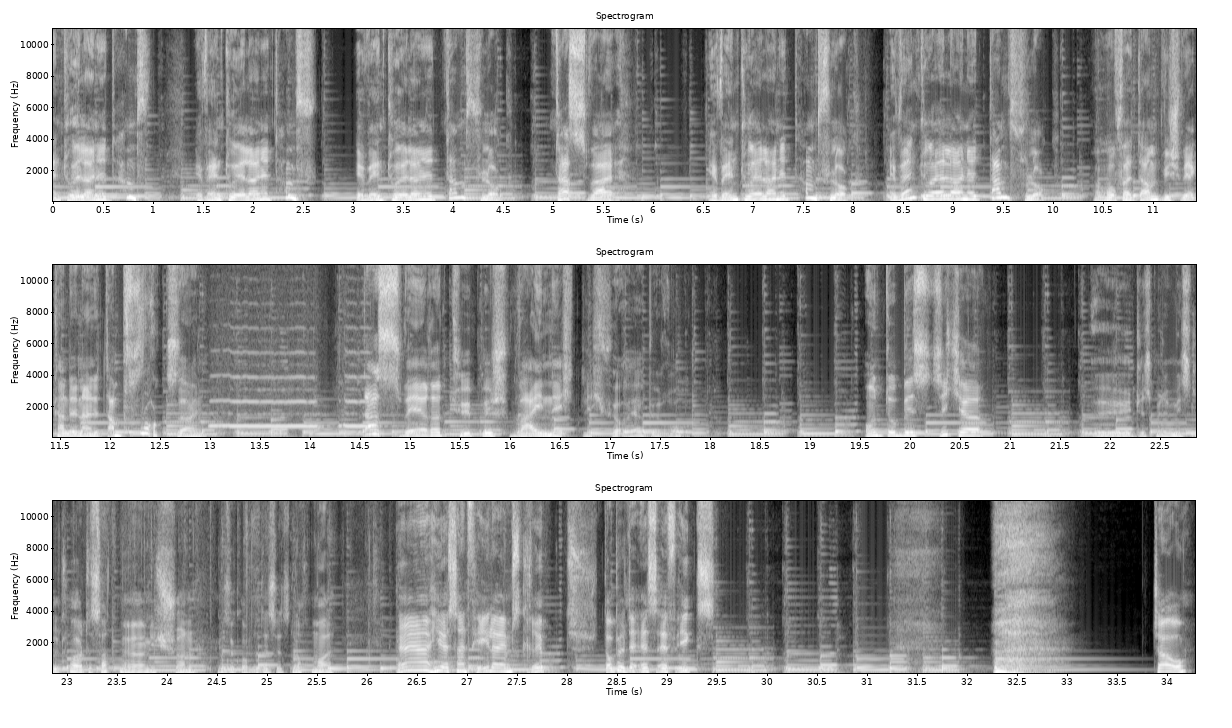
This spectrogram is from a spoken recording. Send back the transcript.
Eventuell eine Dampf. Eventuell eine Dampf. Eventuell eine Dampflok. Das war. Eventuell eine Dampflok. Eventuell eine Dampflok. Oh verdammt, wie schwer kann denn eine Dampflok sein? Das wäre typisch weihnächtlich für euer Büro. Und du bist sicher. Äh, das mit dem Mistelkraut, das hatten wir ja eigentlich schon. Wieso kommt das jetzt nochmal? Ja, hier ist ein Fehler im Skript. Doppelte SFX. Ciao.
